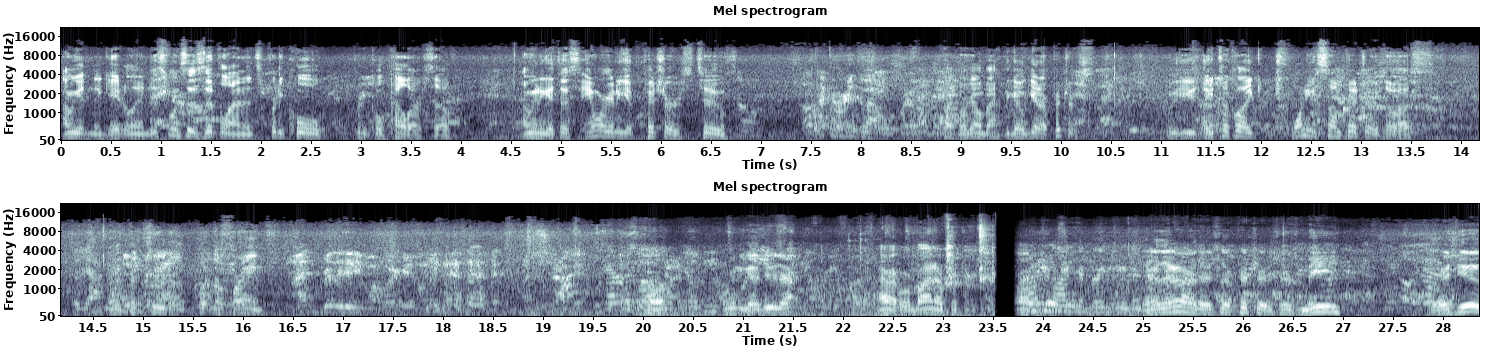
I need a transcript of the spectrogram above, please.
I'm getting the Gatorland. This one says zip line. It's pretty cool, pretty cool color. So I'm gonna get this, and we're gonna get pictures too. Like we're going back to go get our pictures. We, you, they took like 20 some pictures of us, and we took two to put in the frames. I really didn't even want to wear it. I just grabbed it. So we're gonna go do that. All right, we're buying our pictures. All right, there they are. There's their pictures. There's me. There's you.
